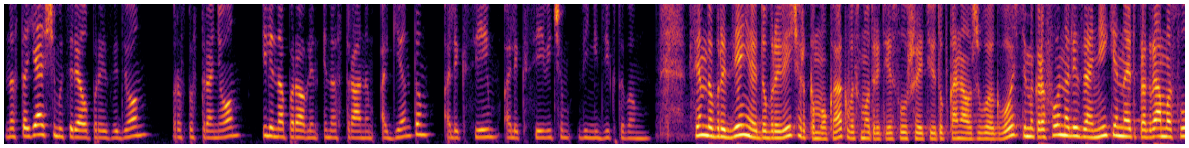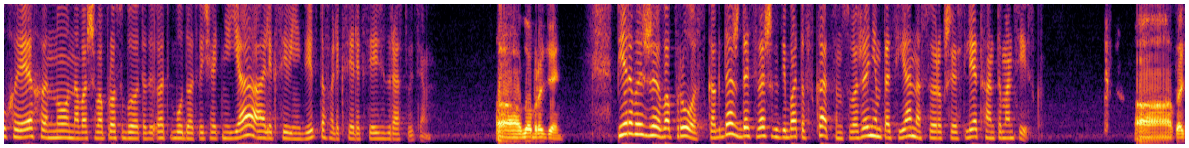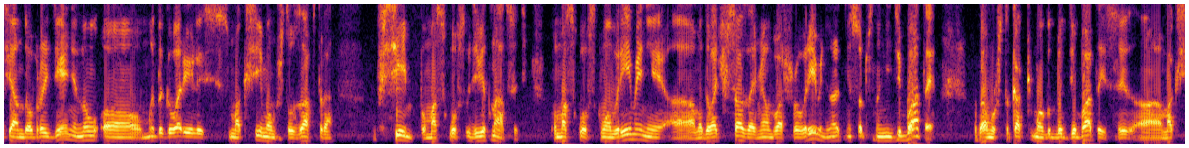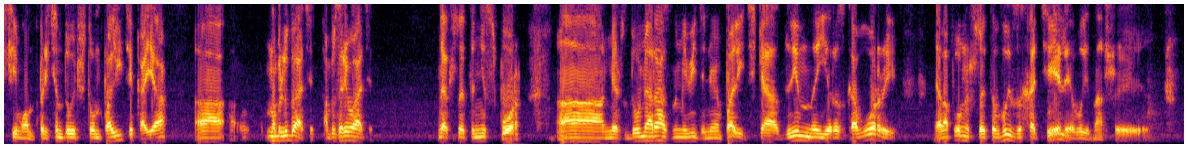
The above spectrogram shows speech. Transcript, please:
Настоящий материал произведен, распространен или направлен иностранным агентом Алексеем Алексеевичем Венедиктовым. Всем добрый день или добрый вечер, кому как. Вы смотрите и слушаете YouTube-канал «Живой гвоздь». У микрофона Лиза Никина. Это программа «Слух и эхо», но на ваши вопросы буду отвечать не я, а Алексей Венедиктов. Алексей Алексеевич, здравствуйте. А, добрый день. Первый же вопрос. Когда ждать ваших дебатов с Кацем? С уважением, Татьяна, 46 лет, Ханты-Мансийск. А, Татьяна, добрый день. Ну, а, мы договорились с Максимом, что завтра в 7 по московскому, 19 по московскому времени а, мы два часа займем вашего времени, но это, не, собственно, не дебаты, потому что как могут быть дебаты, если Максим, он претендует, что он политик, а я наблюдатель, обозреватель. Так что это не спор между двумя разными видениями политики, а длинные разговоры, я напомню, что это вы захотели, вы наши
